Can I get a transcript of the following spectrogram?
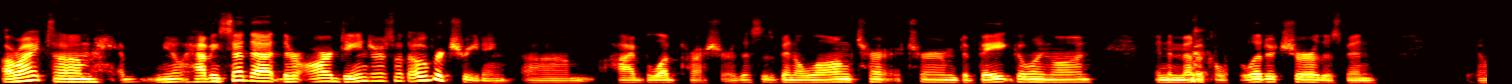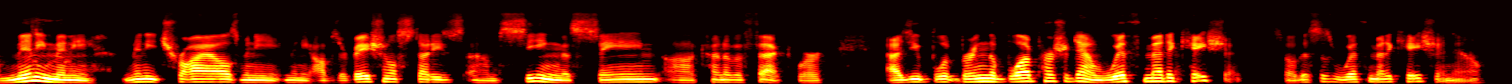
All right, um, you know, having said that, there are dangers with overtreating um, high blood pressure. This has been a long-term debate going on in the medical literature. There's been, you know, many, many, many trials, many, many observational studies um, seeing the same uh, kind of effect where as you bring the blood pressure down with medication, so this is with medication now,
